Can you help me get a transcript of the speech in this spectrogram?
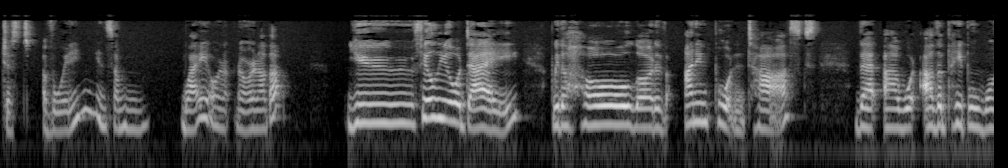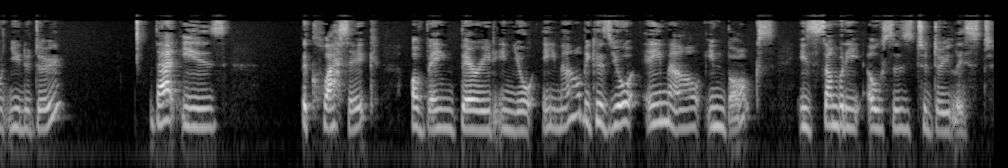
just avoiding in some way or, or another you fill your day with a whole lot of unimportant tasks that are what other people want you to do. That is the classic of being buried in your email because your email inbox is somebody else's to do list.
